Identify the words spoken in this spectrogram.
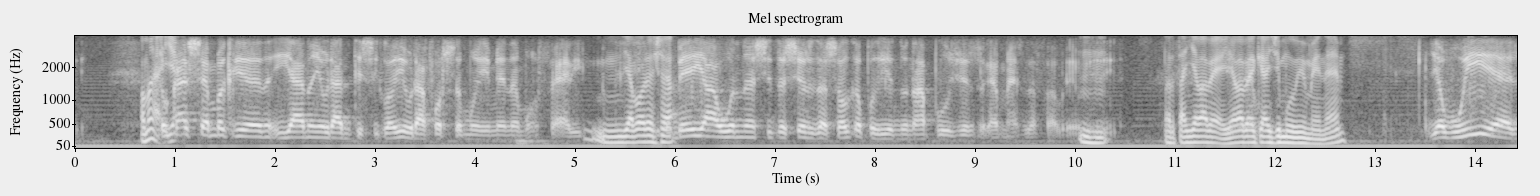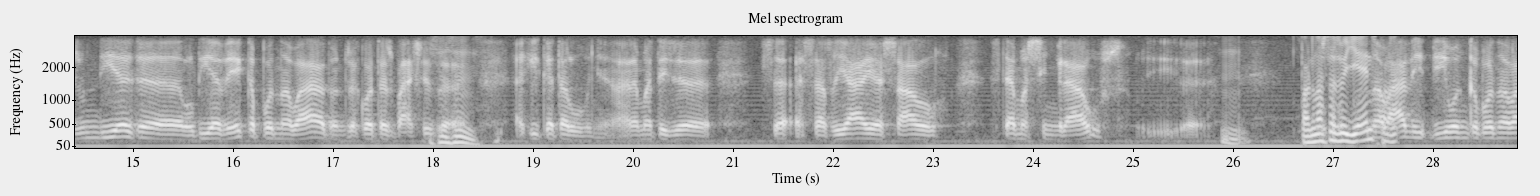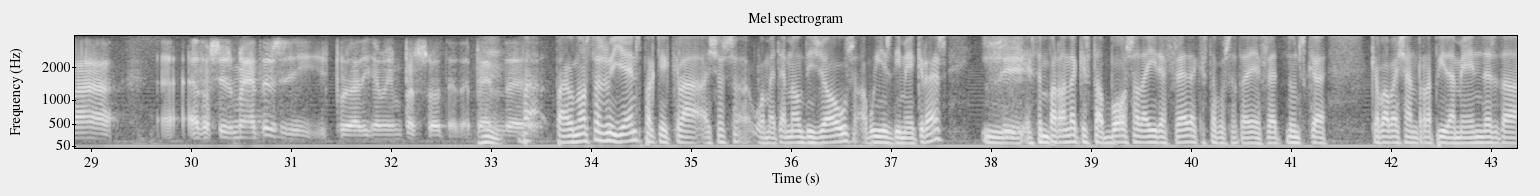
home, en tot ja, cas, sembla que ja no hi haurà anticicló, hi haurà força moviment atmosfèric. llavors això... També hi ha unes situacions de sol que podrien donar pluges aquest mes de febrer. Mm Mhm. Per tant, ja va bé, ja va bé que hi hagi moviment, eh? I avui és un dia que, el dia D, que pot nevar doncs, a cotes baixes a, Mhm. aquí a Catalunya. Ara mateix a, a Sarrià i a Sal estem a 5 graus. I, eh, Mm. Per nostres oients... Per... nevar, di, diuen que pot nevar a, a 200 metres i esporàdicament per sota, depèn Mm. de... Per, per als nostres oients, perquè clar, això ho emetem el dijous, avui és dimecres, i Sí. estem parlant d'aquesta bossa d'aire fred, aquesta bossa d'aire fred doncs, que, que va baixant ràpidament des de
